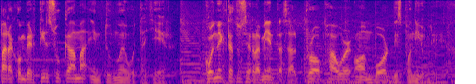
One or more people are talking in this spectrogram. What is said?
para convertir su cama en tu nuevo taller. Conecta tus herramientas al Pro Power Onboard disponible.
